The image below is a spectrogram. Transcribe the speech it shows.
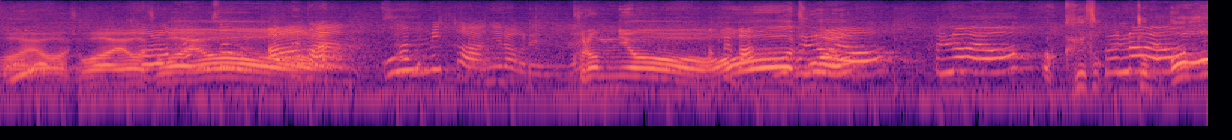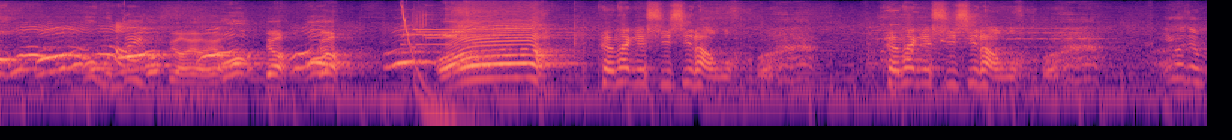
좋아요 좋아요 아, 좋아요. 난 3m 아니라 그랬는데. 그럼요. 어, 좋아요. 흘러요. 흘러요. 어, 계속 좀. 흘러요. 어, 어, 어, 뭔데 이거? 야 야 야 야. 야. 와. 편하게 쉬시라고. 편하게 쉬시라고. 이거 지금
